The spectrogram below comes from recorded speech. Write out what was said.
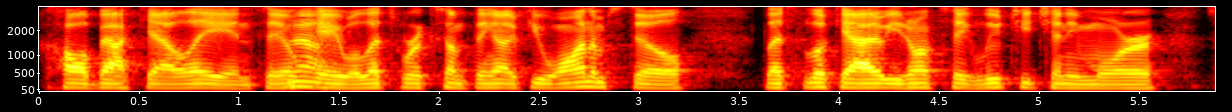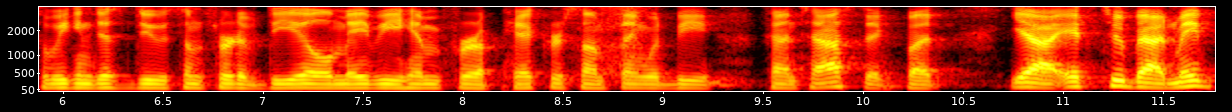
call back LA and say, okay, well, let's work something out. If you want him still, let's look at it. You don't have to take Lucic anymore, so we can just do some sort of deal. Maybe him for a pick or something would be fantastic. But yeah, it's too bad. Maybe,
